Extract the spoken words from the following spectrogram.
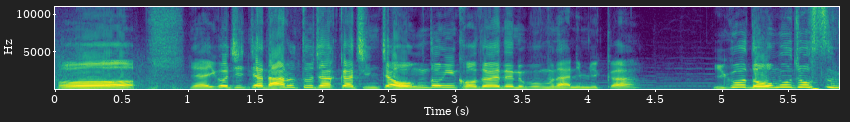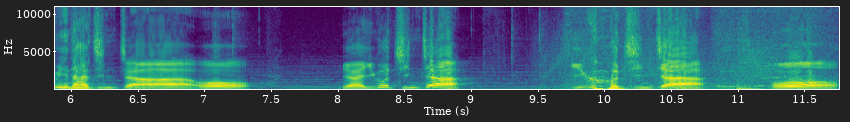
어야 이거 진짜 나루토 작가 진짜 엉덩이 걷어야 되는 부분 아닙니까? 이거 너무 좋습니다 진짜 어 야 이거 진짜. 이거 진짜. 어.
